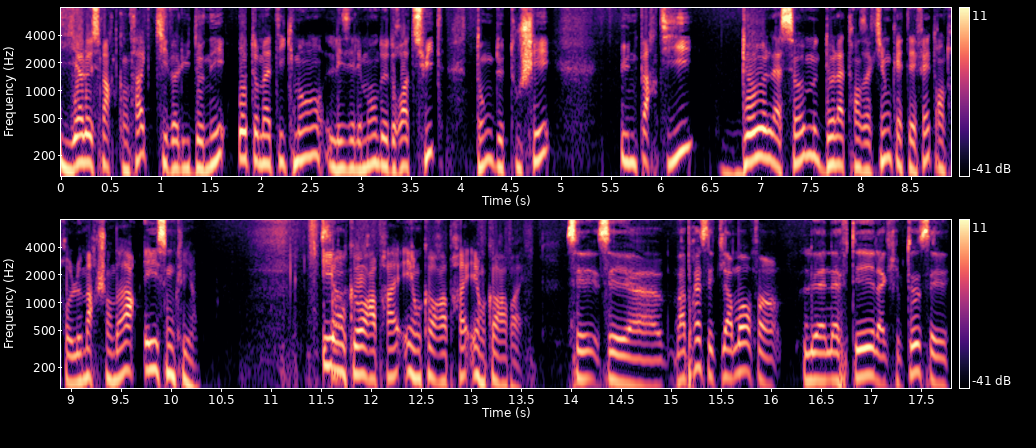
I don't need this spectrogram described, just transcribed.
il y a le smart contract qui va lui donner automatiquement les éléments de droit de suite, donc de toucher une partie de la somme de la transaction qui a été faite entre le marchand d'art et son client. Et encore après, et encore après, et encore après. C'est, euh, après, c'est clairement, enfin, le NFT, la crypto, c'est,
